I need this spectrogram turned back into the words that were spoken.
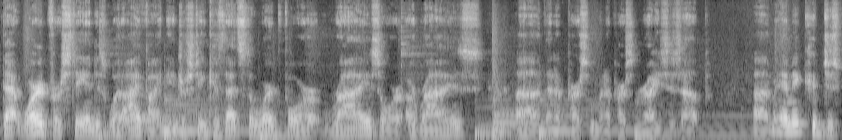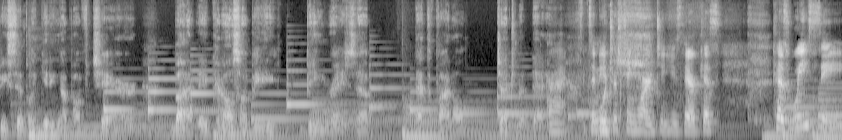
that word for stand is what i find interesting because that's the word for rise or arise uh, that a person when a person rises up um, and it could just be simply getting up off a chair but it could also be being raised up at the final judgment day Right. It's an Which- interesting word to use there because because we see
